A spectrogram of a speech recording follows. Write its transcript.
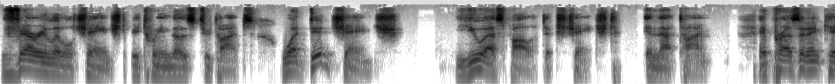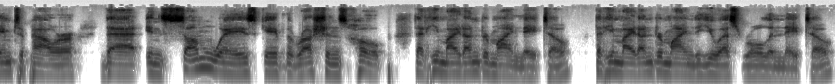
Very little changed between those two times. What did change? Us politics changed in that time. A president came to power that in some ways gave the russians hope that he might undermine nato that he might undermine the U.S. role in NATO.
